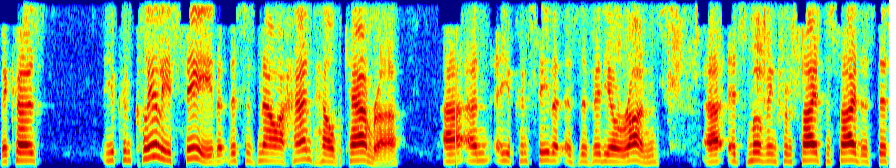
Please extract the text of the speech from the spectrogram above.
because you can clearly see that this is now a handheld camera uh, and you can see that as the video runs, uh, it's moving from side to side as this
